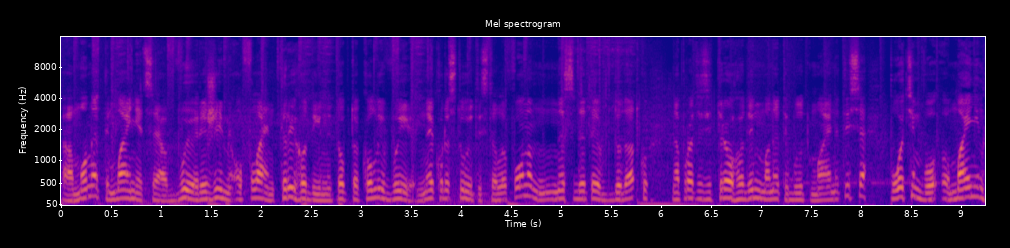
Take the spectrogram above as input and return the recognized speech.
е, монети майняться в режимі офлайн 3 години. Тобто, коли ви не користуєтесь телефоном, не сидите в додатку на протязі 3 годин монети будуть майнитися. Потім майнінг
